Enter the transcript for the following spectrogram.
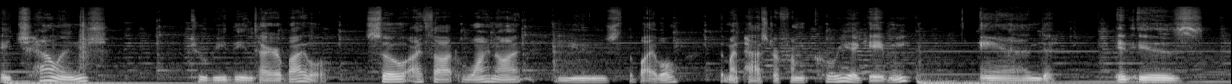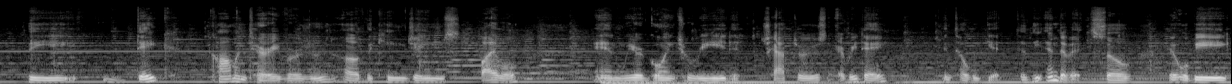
a challenge to read the entire Bible. So I thought, why not use the Bible that my pastor from Korea gave me? And it is the Dake commentary version of the King James Bible and we are going to read chapters every day until we get to the end of it. So it will be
